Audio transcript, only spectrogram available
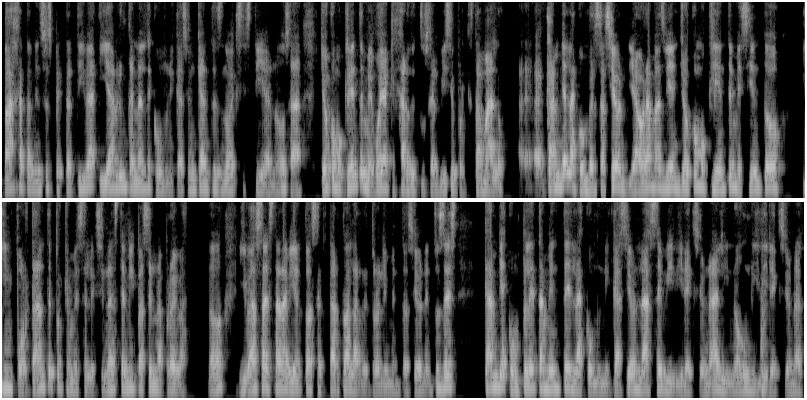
baja también su expectativa y abre un canal de comunicación que antes no existía, ¿no? O sea, yo como cliente me voy a quejar de tu servicio porque está malo. Eh, cambia la conversación y ahora más bien yo como cliente me siento importante porque me seleccionaste a mí para hacer una prueba, ¿no? Y vas a estar abierto a aceptar toda la retroalimentación. Entonces, cambia completamente la comunicación, la hace bidireccional y no unidireccional,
